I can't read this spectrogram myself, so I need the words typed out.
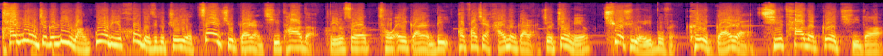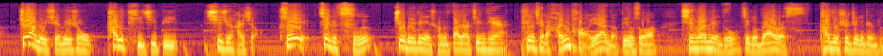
他用这个滤网过滤后的这个汁液再去感染其他的，比如说从 A 感染 B，他发现还能感染，就证明确实有一部分可以感染其他的个体的这样的一些微生物，它的体积比。细菌还小，所以这个词就被定义成了大家今天听起来很讨厌的，比如说新冠病毒这个 virus，它就是这个病毒。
